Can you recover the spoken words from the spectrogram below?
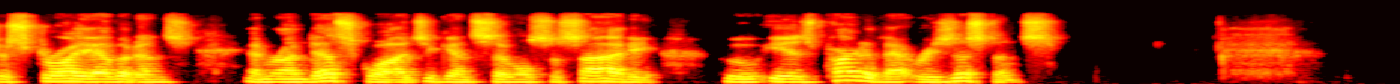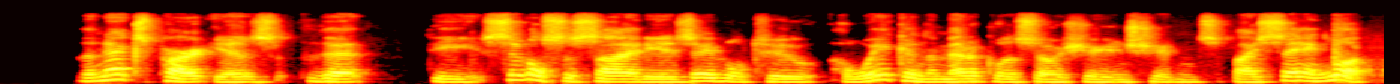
destroy evidence, and run death squads against civil society, who is part of that resistance. The next part is that the civil society is able to awaken the medical associations by saying, look,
